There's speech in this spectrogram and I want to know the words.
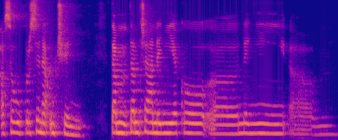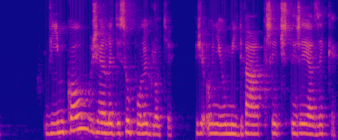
a jsou prostě naučení. Tam, tam třeba není jako, uh, není um, výjimkou, že lidi jsou polygloti, že oni umí dva, tři, čtyři jazyky.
